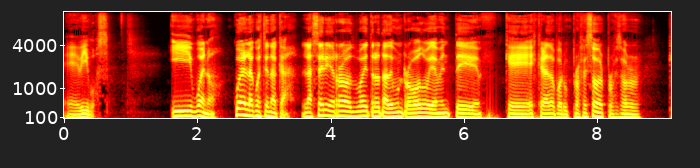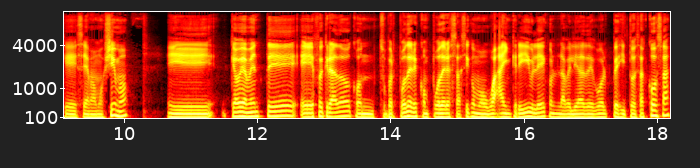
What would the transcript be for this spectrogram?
vivos. Y bueno, ¿cuál es la cuestión acá? La serie Robot Boy trata de un robot, obviamente, que es creado por un profesor, profesor que se llama Moshimo, y que obviamente eh, fue creado con superpoderes, con poderes así como guau, increíble, con la habilidad de golpes y todas esas cosas,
